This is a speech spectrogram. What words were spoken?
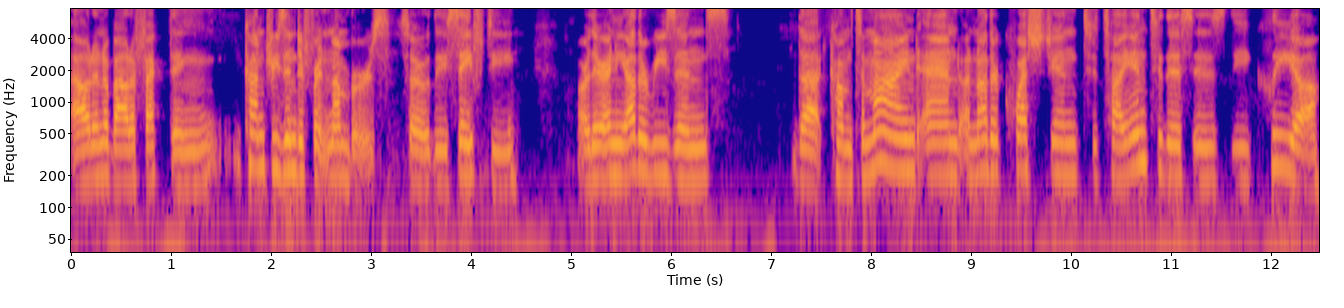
out and about affecting countries in different numbers. So the safety. Are there any other reasons that come to mind? And another question to tie into this is the CLIA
